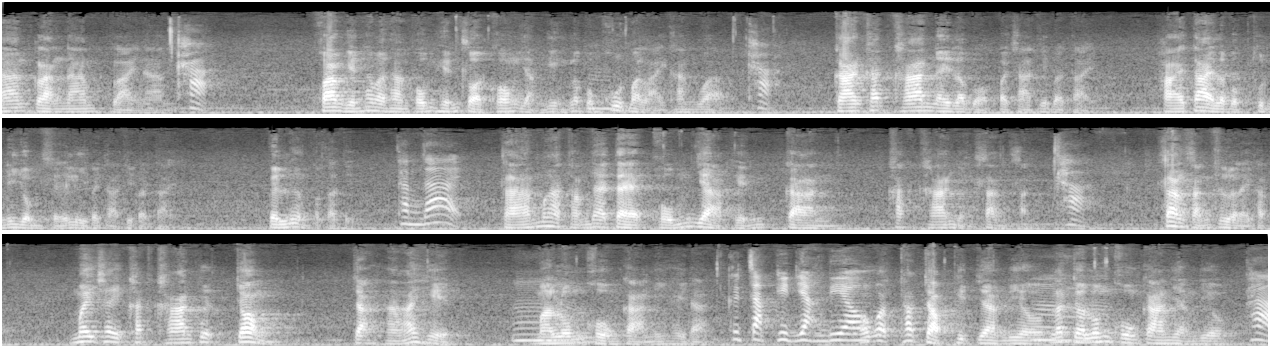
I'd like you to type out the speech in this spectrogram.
น้ำกลางน้ำปลายน้ำ ค่ะความเห็นท่านประธานผมเห็นสอดคล้องอย่างยิ่ง แล้วผมอืมพูดมาหลายครั้งว่าค่ะการคัดค้านในระบอบประชาธิปไตย ภายใต้ระบบทุนนิยมเสรีประชาธิปไตย เป็นเรื่องปกติทำได้ สามารถทำได้แต่ผมอยากเห็นการคัดค้านอย่างสร้างสรรค์ค่ะสร้างสรรค์คืออะไรครับ ไม่ใช่คัดค้านเพื่อจ้องจะหาเหตุอื มมาล้มโครงการนี้ให้ได้ คือจับผิดอย่างเดียว เพราะว่าถ้าจับผิดอย่างเดียวอืมแล้วจะล้มโครงการอย่างเดียวค่ะ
